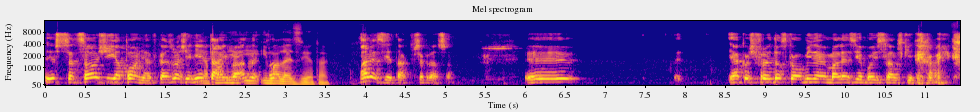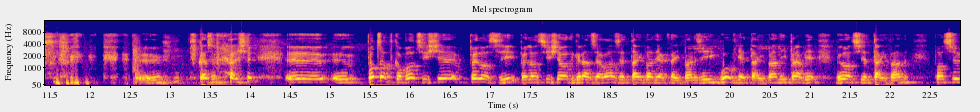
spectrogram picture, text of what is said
jeszcze coś i Japonia. W każdym razie nie Japonię Tajwan. I, i Malezję, tak. Malezję, tak, przepraszam. Yy, jakoś freudowsko ominąłem Malezję, bo islamski kraj. Y, w każdym razie początkowo oczywiście Pelosi, Pelosi się odgrażała, że Tajwan jak najbardziej, głównie Tajwan i prawie wyłącznie Tajwan, po czym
